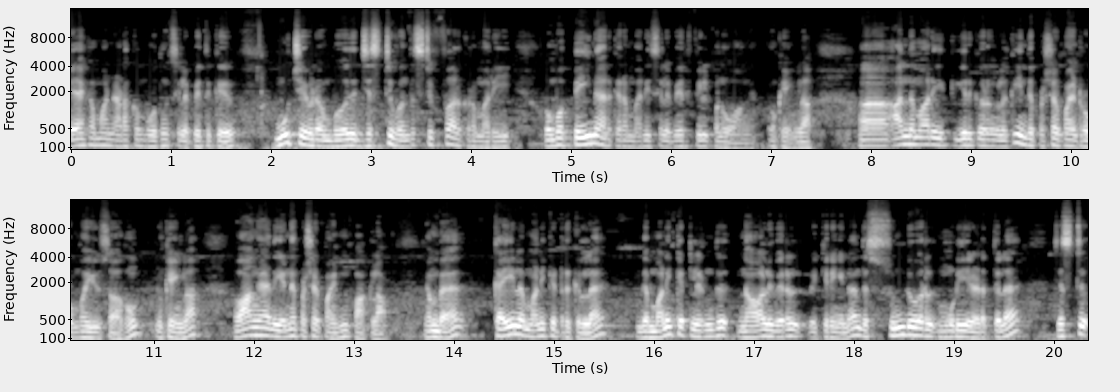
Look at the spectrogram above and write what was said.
வேகமாக நடக்கும்போதும் சில பேர்த்துக்கு மூச்சை விடும்போது ஜஸ்ட்டு வந்து ஸ்டிஃபாக இருக்கிற மாதிரி ரொம்ப பெயினாக இருக்கிற மாதிரி சில பேர் ஃபீல் பண்ணுவாங்க. ஓகேங்களா அந்த மாதிரி இருக்கிறவங்களுக்கு இந்த ப்ரெஷர் பாயிண்ட் ரொம்ப யூஸ் ஆகும். ஓகேங்களா வாங்க அது என்ன ப்ரெஷர் பாயிண்ட்னு பார்க்கலாம். நம்ம கையில் மணிக்கட்டு இருக்குல்ல இந்த மணிக்கட்டிலேருந்து நாலு விரல் வைக்கிறீங்கன்னா இந்த சுண்டு விரல் முடிய இடத்துல ஜஸ்ட்டு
